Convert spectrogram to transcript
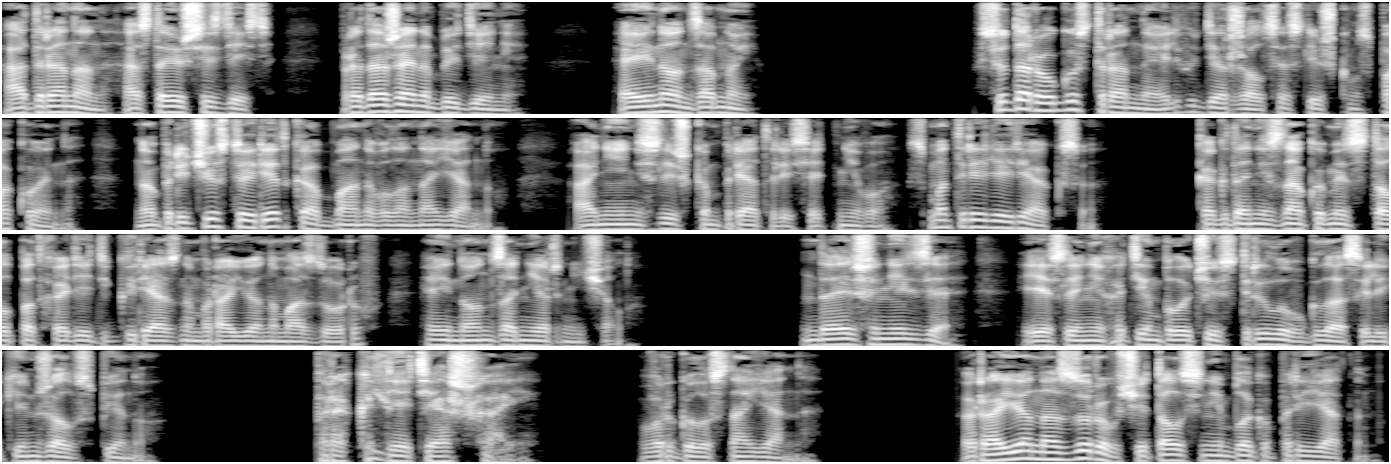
«Адранан, остаешься здесь. Продолжай наблюдение. Эйнон, за мной!» Всю дорогу странный эльф держался слишком спокойно, но предчувствие редко обманывало Наяну. Они не слишком прятались от него, смотрели реакцию. Когда незнакомец стал подходить к грязным районам Азуров, Эйнон занервничал. «Дальше нельзя, если не хотим получить стрелу в глаз или кинжал в спину». «Проклятие Ашхай!» — выругалась Наяна. Район Азуров считался неблагоприятным.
